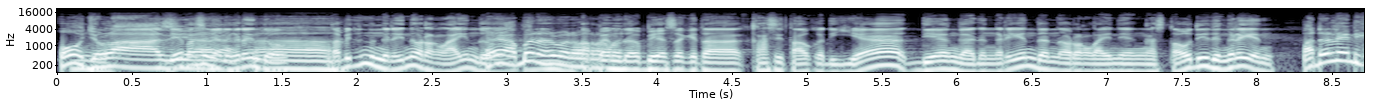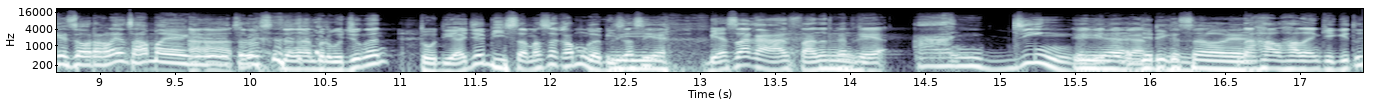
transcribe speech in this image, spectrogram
Oh, jelas. dia ya. pasti nggak dengerin Ah. tapi dia dengerin orang lain dong Iya, benar, benar, apa orang yang udah biasa kita kasih tahu ke dia dia nggak dengerin dan orang lain yang ngasih tahu dia dengerin Padahal yang dikasih orang lain sama yang gitu. Ah, terus dengan berujung kan tuh dia aja bisa masa kamu nggak bisa sih Iya. biasa kan standar kan kayak anjing kayak Iya, gitu kan jadi kesel ya. nah hal-hal yang kayak gitu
